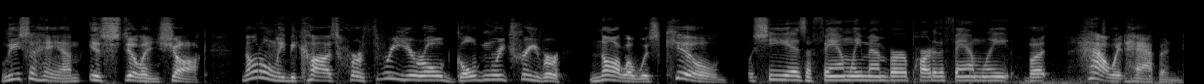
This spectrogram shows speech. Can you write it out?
Lisa Hamm is still in shock, not only because her three year old golden retriever, Nala, was killed, She is a family member, part of the family. but how it happened.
